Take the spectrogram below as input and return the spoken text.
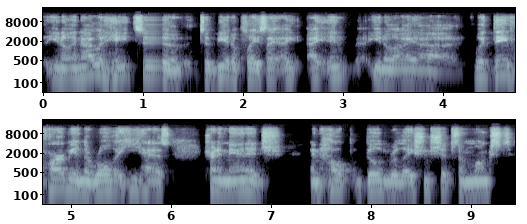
you know, and I would hate to to be at a place. I, I, I in, you know, I uh, with Dave Harvey and the role that he has trying to manage and help build relationships amongst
